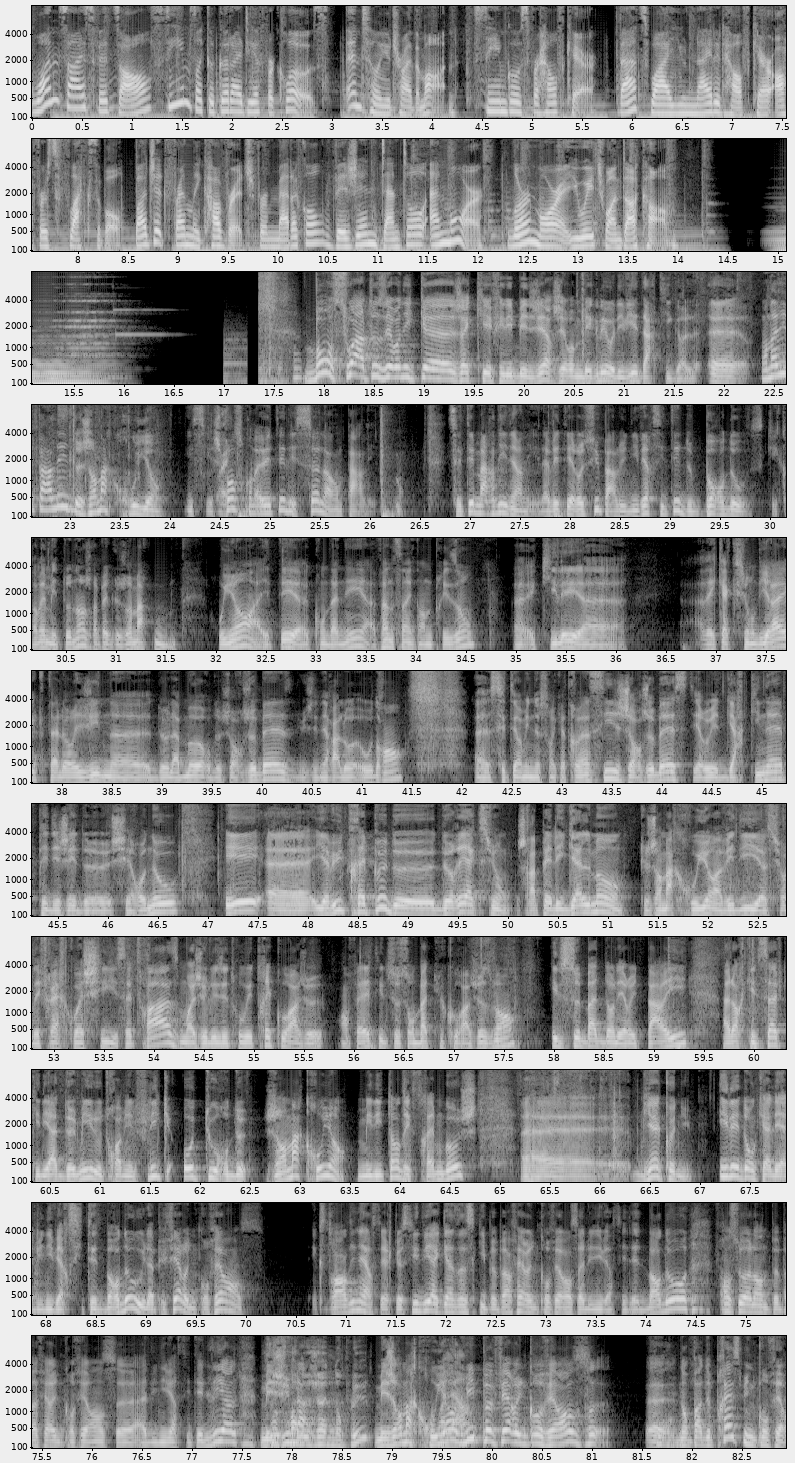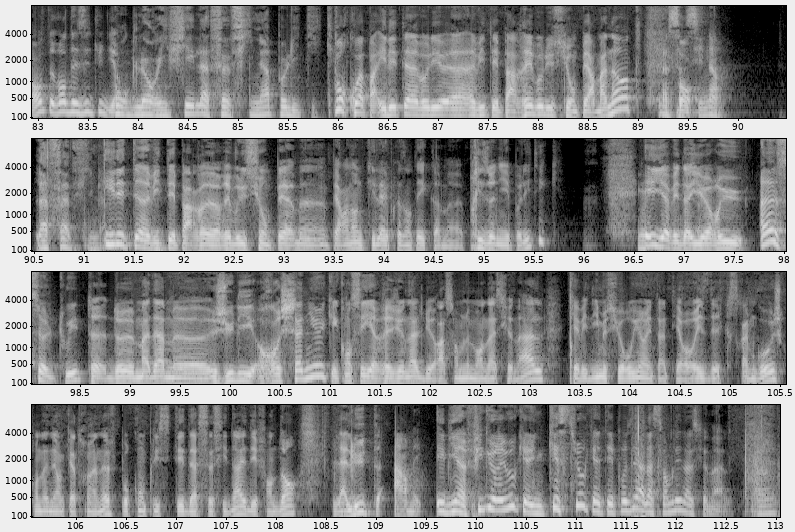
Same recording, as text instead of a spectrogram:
One size fits all seems like a good idea for clothes until you try them on. Same goes for healthcare. That's why United Healthcare offers flexible, budget friendly coverage for medical, vision, dental, and more. Learn more at uh1.com. Bonsoir à tous, Véronique euh, Jacquier, Philippe Bilger, Jérôme Béglé, Olivier D'Artigol. Euh, on avait parlé de Jean-Marc Rouillan ici. Je pense qu'on avait été les seuls à en parler. Bon. C'était mardi dernier. Il avait été reçu par l'université de Bordeaux, ce qui est quand même étonnant. Je rappelle que Jean-Marc Rouillan a été euh, condamné à 25 ans de prison, euh, qu'il est euh, avec action directe à l'origine de la mort de Georges Besse, du général Audran. C'était en 1986. Georges Besse, c'était rue Edgar Quinet, PDG de chez Renault. Et euh, il y avait eu très peu de, de, réactions. Je rappelle également que Jean-Marc Rouillon avait dit sur les frères Kouachi cette phrase. Moi, je les ai trouvés très courageux, en fait. Ils se sont battus courageusement. Ils se battent dans les rues de Paris, alors qu'ils savent qu'il y a 2000 ou 3000 flics autour d'eux. Jean-Marc Rouillant, militant d'extrême gauche, euh, bien connu. Il est donc allé à l'université de Bordeaux où il a pu faire une conférence extraordinaire. C'est-à-dire que Sylvia Gazinski ne peut pas faire une conférence à l'université de Bordeaux, François Hollande ne peut pas faire une conférence euh, à l'université de Lille, mais Jean Jeune non plus. Mais Jean-Marc Rouillant, lui, peut faire une conférence. Euh, non pas de presse, mais une conférence devant des étudiants. Pour glorifier l'assassinat politique. Pourquoi pas? Il était euh, invité par Révolution Permanente. L'assassinat. L'assassinat. Il était invité par Révolution Permanente qu'il avait présenté comme prisonnier politique. Et il y avait d'ailleurs eu un seul tweet de Madame euh, Julie Rochagneux, qui est conseillère régionale du Rassemblement national, qui avait dit Monsieur Rouillon est un terroriste d'extrême gauche, condamné en 89 pour complicité d'assassinat et défendant la lutte armée. Eh bien, figurez-vous qu'il y a une question qui a été posée à l'Assemblée nationale.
